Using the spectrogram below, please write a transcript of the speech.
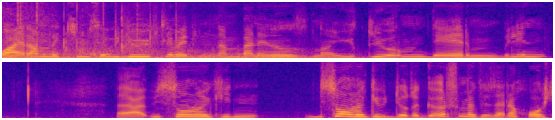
Bayramda kimse video yüklemediğinden ben en azından yüklüyorum. Değerimi bilin. Ee, Bir sonraki bir sonraki videoda görüşmek üzere. Hoşça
